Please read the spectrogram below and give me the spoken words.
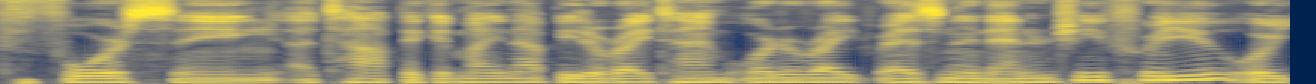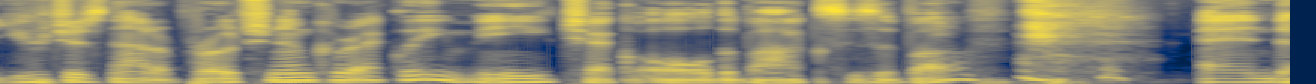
forcing a topic, it might not be the right time or the right resonant energy for Mm-hmm. you, or you're just not approaching them correctly. Me, check all the boxes above. and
